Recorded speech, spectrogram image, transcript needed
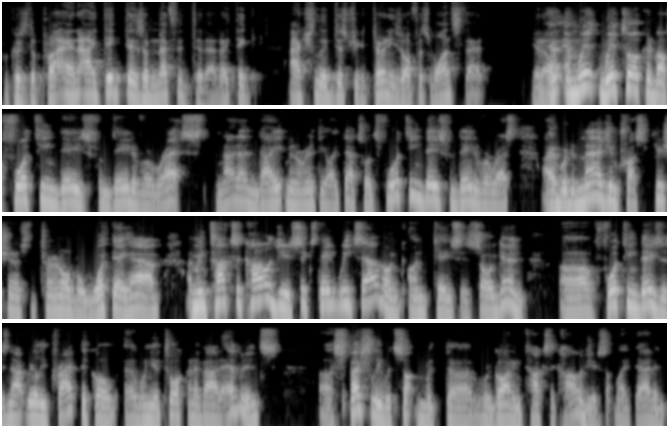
because the pro and I think there's a method to that. I think actually the district attorney's office wants that. You know, And, and we're, we're talking about 14 days from date of arrest, not an indictment or anything like that. So it's 14 days from date of arrest. I would imagine prosecution has to turn over what they have. I mean, toxicology is six to eight weeks out on, on cases. So again, uh, 14 days is not really practical uh, when you're talking about evidence, uh, especially with something with uh, regarding toxicology or something like that. And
